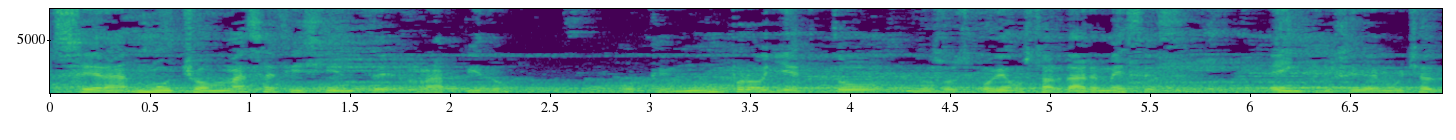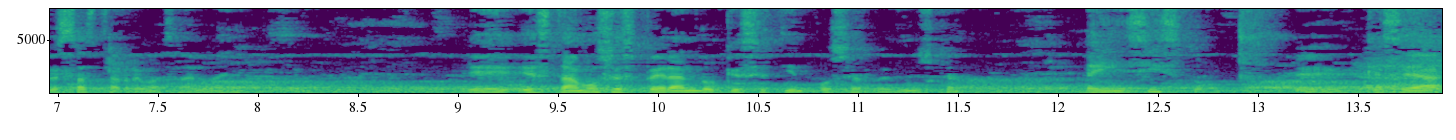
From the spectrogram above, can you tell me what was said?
será mucho más eficiente, rápido, porque en un proyecto nosotros podíamos tardar meses e inclusive muchas veces hasta rebasar el año. Eh, estamos esperando que ese tiempo se reduzca e insisto, eh, que sea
